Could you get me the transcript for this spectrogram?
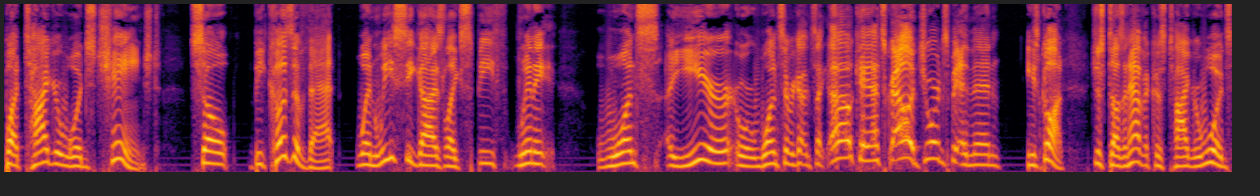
But Tiger Woods changed. So because of that, when we see guys like Spieth winning once a year or once every, it's like, oh, okay, that's great. Oh, Jordan Spieth, and then he's gone. Just doesn't have it because Tiger Woods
